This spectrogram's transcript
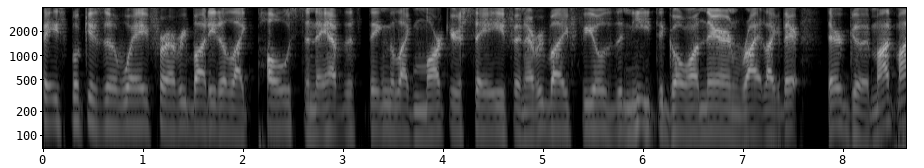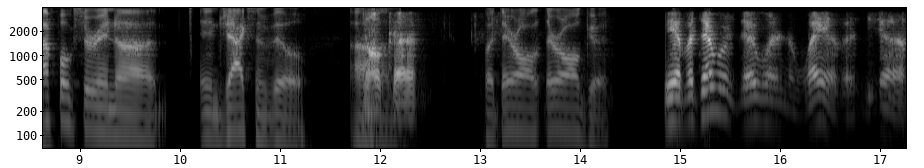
Facebook is a way for everybody to like post, and they have the thing to like mark your safe, and everybody feels the need to go on there and write. Like they're they're good. My my folks are in uh in Jacksonville. Um, okay. But they're all they're all good. Yeah, but they were they were in the way of it. Yeah.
